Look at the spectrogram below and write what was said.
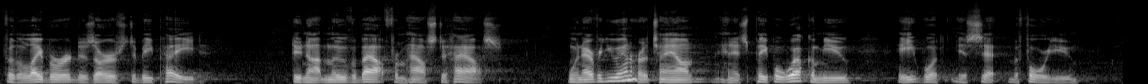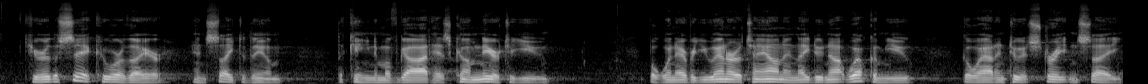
for the laborer deserves to be paid. Do not move about from house to house. Whenever you enter a town and its people welcome you, eat what is set before you Cure the sick who are there, and say to them, The kingdom of God has come near to you. But whenever you enter a town and they do not welcome you, go out into its street and say,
